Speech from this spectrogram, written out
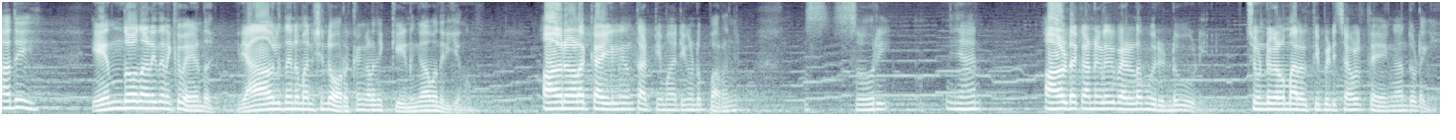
അതെ. എന്തോന്നാണ് നിനക്ക് വേണ്ടത്? രാവിലെ തന്നെ മനുഷ്യന്റെ ഉറക്കം കളഞ്ഞ് കിണുങ്ങാൻ വന്നിരിക്കുന്നു. അവനവളെ കയ്യിൽ നിന്ന് തട്ടി മാറ്റിക്കൊണ്ട് പറഞ്ഞു സോറി ഞാൻ. അവളുടെ കണ്ണുകളിൽ വെള്ളം ഉരുണ്ടുകൂടി. ചുണ്ടുകൾ മലർത്തി പിടിച്ച് അവൾ തേങ്ങാൻ തുടങ്ങി.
